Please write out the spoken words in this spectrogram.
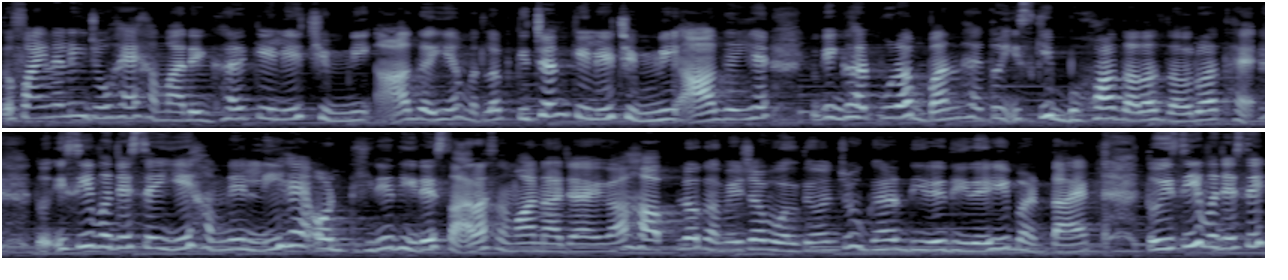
तो फाइनली जो है, हमारे घर के लिए चिमनी आ गई है। मतलब किचन के लिए चिमनी आ गई है, क्योंकि घर पूरा बंद है तो इसकी बहुत ज़्यादा ज़रूरत है। तो इसी वजह से ये हमने ली है और धीरे धीरे सारा सामान आ जाएगा। आप लोग हमेशा बोलते हो जो घर धीरे धीरे ही बढ़ता है। तो इसी वजह से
